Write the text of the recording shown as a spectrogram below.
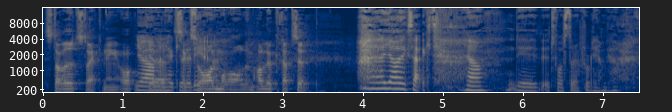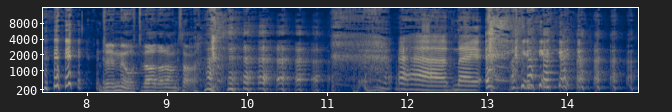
större utsträckning. Och Ja, eh, sexualmoralen har luckrats upp. Ja, exakt. Ja, det är två stora problem vi har. Du är emot båda de två? Eh, nej.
